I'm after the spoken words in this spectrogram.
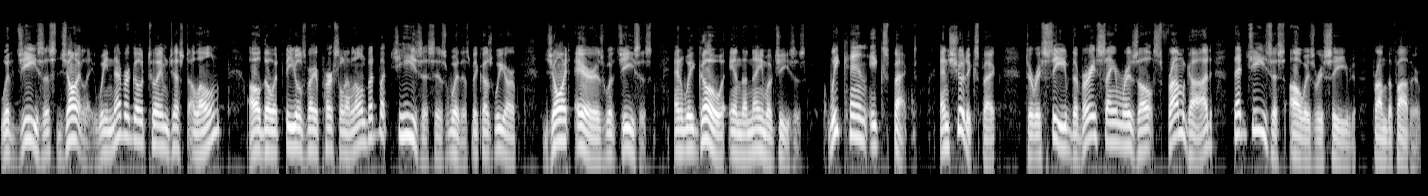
with Jesus jointly. We never go to Him just alone, although it feels very personal and alone, but, but Jesus is with us because we are joint heirs with Jesus, and we go in the name of Jesus. We can expect and should expect to receive the very same results from God that Jesus always received from the Father.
